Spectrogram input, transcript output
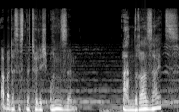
Aber das ist natürlich Unsinn. Andererseits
